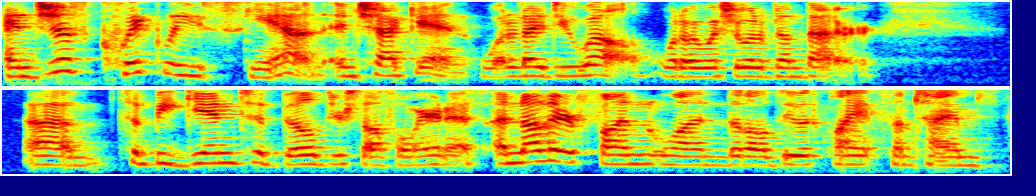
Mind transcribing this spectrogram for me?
and just quickly scan and check in. What did I do well? What do I wish I would have done better? Um, to begin to build your self awareness. Another fun one that I'll do with clients sometimes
